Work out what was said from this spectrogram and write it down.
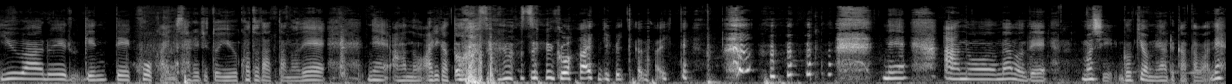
URL 限定公開にされるということだったので、ね、あの、ありがとうございます。ご配慮いただいて。ね、あの、なので、もしご興味ある方はね、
